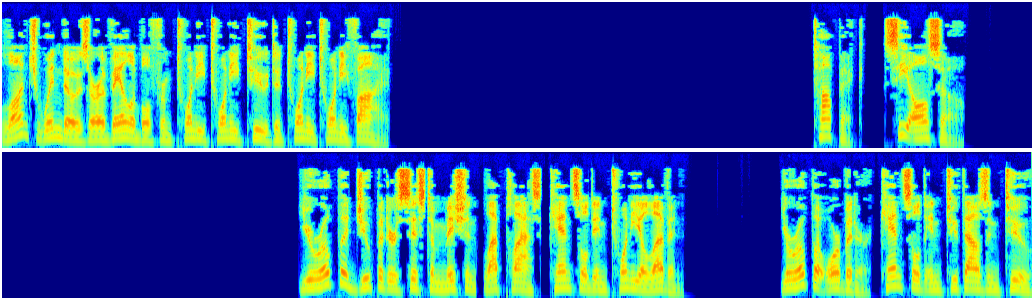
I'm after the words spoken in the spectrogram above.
Launch windows are available from 2022 to 2025. See also Europa Jupiter System mission – Laplace, cancelled in 2011 Europa Orbiter, cancelled in 2002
